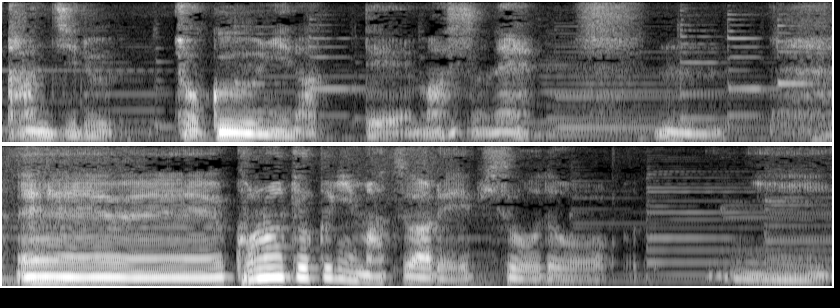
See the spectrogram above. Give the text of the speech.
感じる曲になってますね。うん。えーこの曲にまつわるエピソードに、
